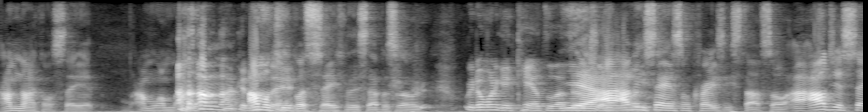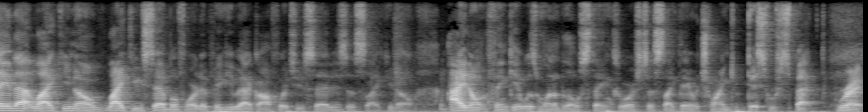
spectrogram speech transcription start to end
i'm not gonna say it I'm, I'm, I'm, I'm not gonna. I'm gonna keep it. us safe for this episode. We don't want to get canceled. After Yeah, I, I'll be saying some crazy stuff. So I, I'll just say that, like you know, like you said before, to piggyback off what you said is just like you know, I don't think it was one of those things where it's just like they were trying to disrespect. Right.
